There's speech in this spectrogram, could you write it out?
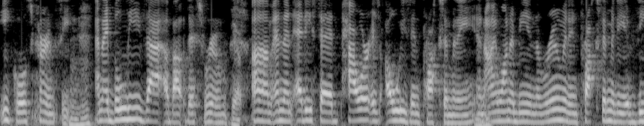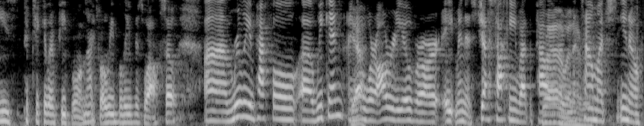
equals currency, and I believe that about this room. Mm-hmm. Yep. Um, and then Eddie said, "Power is always in proximity, and Mm-hmm. I want to be in the room and in proximity of these particular people, and that's what we believe as well." So, um, really impactful uh, weekend. I Yeah. know we're already over our eight minutes just talking about the power Well, room. That's how much you know.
